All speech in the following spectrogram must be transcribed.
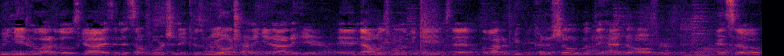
we needed a lot of those guys, and it's unfortunate because we all trying to get out of here, and that was one of the games that a lot of people could have showed what they had to offer, and so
